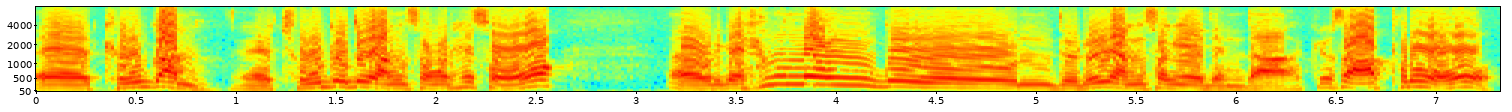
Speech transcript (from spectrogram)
에, 교관, 에, 조교도 양성을 해서 어, 우리가 혁명군들을 양성해야 된다. 그래서 앞으로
